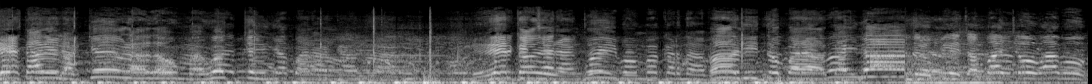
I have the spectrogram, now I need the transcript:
Está de la quebra, un mahuaqueña para cantar. Cerca charango y bombo carnavalito para bailar. los pibes chapacho, vamos.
